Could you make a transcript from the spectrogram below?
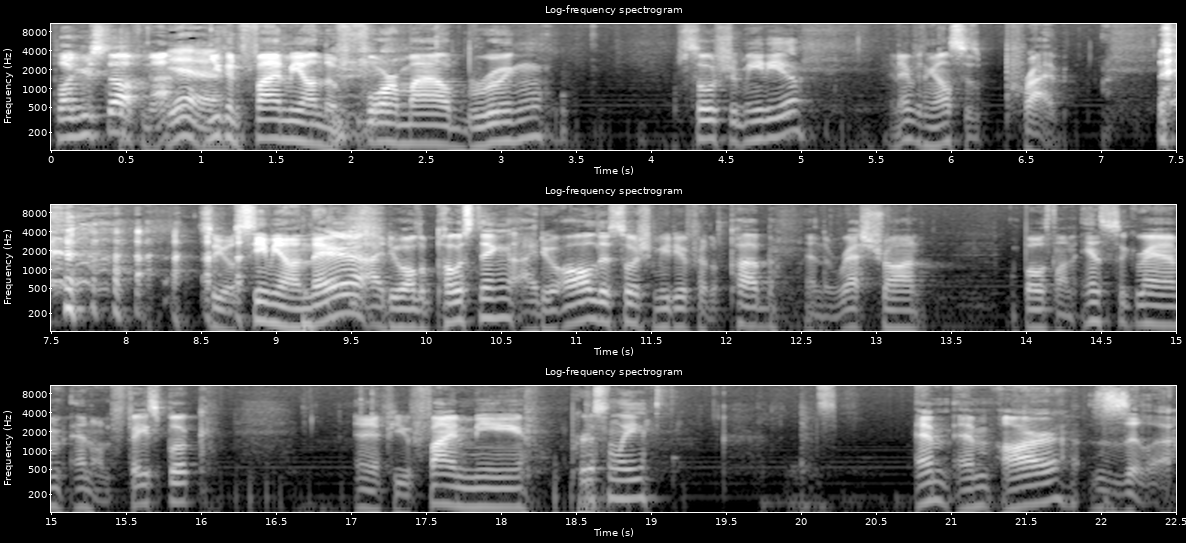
Plug your stuff, Matt. Yeah, You can find me on the Four Mile Brewing social media, and everything else is private. so you'll see me on there. I do all the posting. I do all the social media for the pub and the restaurant, both on Instagram and on Facebook. And if you find me personally, it's MMR Zilla.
